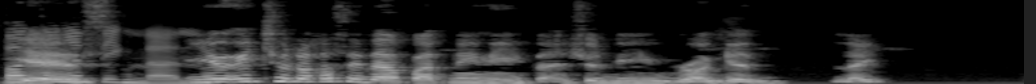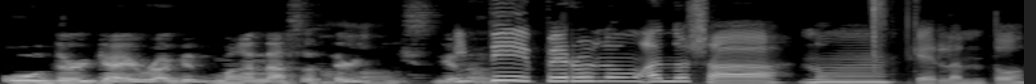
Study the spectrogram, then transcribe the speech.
bata yes. tingnan. Yung itsura kasi dapat ni Nathan should be rugged, like, older guy rugged, mga nasa Oo. 30s, gano'n. Hindi, pero nung ano siya, nung, kailan to?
